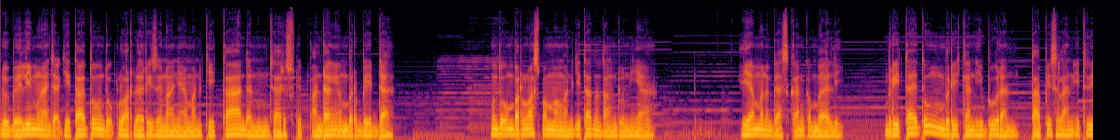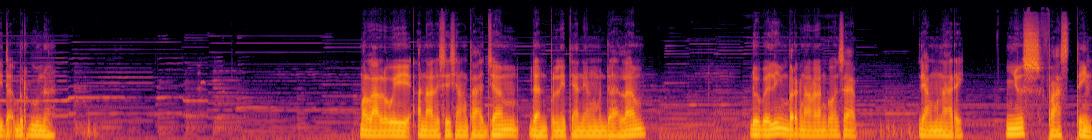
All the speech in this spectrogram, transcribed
Dobeli mengajak kita tuh untuk keluar dari zona nyaman kita dan mencari sudut pandang yang berbeda untuk memperluas pemahaman kita tentang dunia. Ia menegaskan kembali, berita itu memberikan hiburan, tapi selain itu tidak berguna. Melalui analisis yang tajam dan penelitian yang mendalam, Dobeli memperkenalkan konsep yang menarik, news fasting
